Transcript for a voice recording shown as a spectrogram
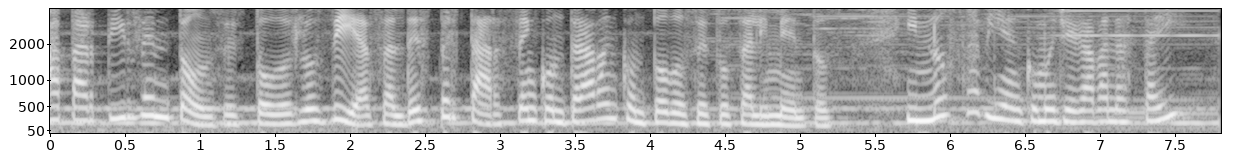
A partir de entonces, todos los días al despertar se encontraban con todos estos alimentos y no sabían cómo llegaban hasta ahí.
